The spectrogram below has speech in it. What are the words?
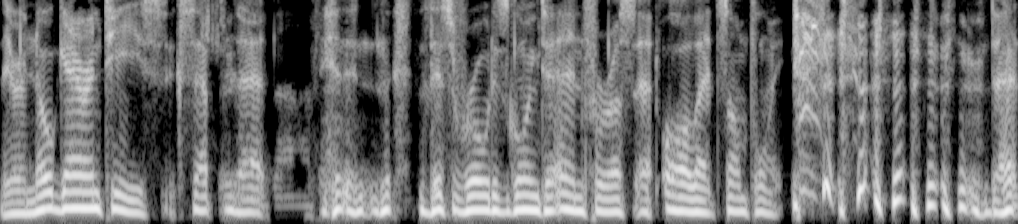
there are no guarantees except that this road is going to end for us at all at some point. that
